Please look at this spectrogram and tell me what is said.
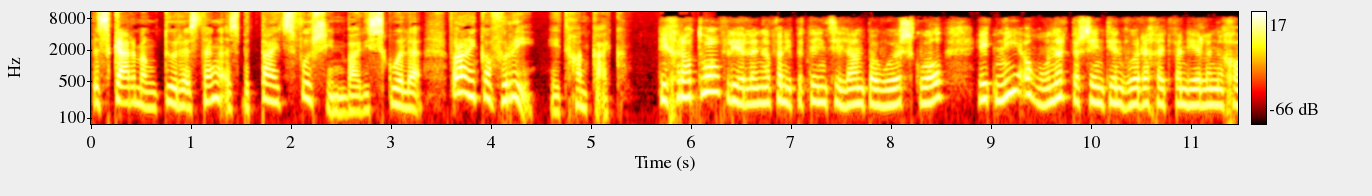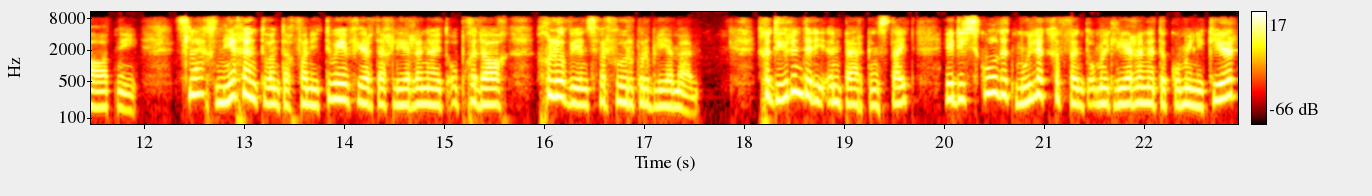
Beskerming toerusting is betyds voorsien by die skole. Veronica Fourie het gaan kyk. Die graad 12 leerders van die Potensie Landbou Hoërskool het nie 'n 100% teenwoordigheid van leerders gehad nie. Slegs 29 van die 42 leerders het opgedaag glo weens vervoerprobleme. Gedurende die inperkingstyd het die skool dit moeilik gevind om met leerders te kommunikeer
